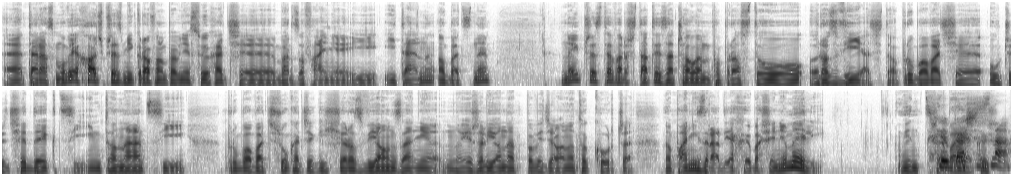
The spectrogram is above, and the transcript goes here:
e, teraz mówię, choć przez mikrofon pewnie słychać e, bardzo fajnie i, i ten obecny. No i przez te warsztaty zacząłem po prostu rozwijać to, próbować uczyć się dykcji, intonacji, próbować szukać jakichś rozwiązań. No jeżeli ona powiedziała, no to kurczę, no pani z radia chyba się nie myli. Więc trzeba Chyba jakoś. zna.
